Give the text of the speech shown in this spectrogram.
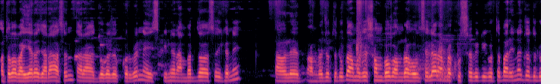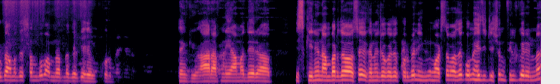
অথবা ভাইয়ারা যারা আছেন তারা যোগাযোগ করবেন। এই স্ক্রিনে নাম্বার দেওয়া আছে এখানে তাহলে আমরা যতটুকু আমাদের সম্ভব আমরা হোলসেলার আমরা খুচরা বিক্রি করতে পারি না যতটুকু আমাদের সম্ভব আমরা আপনাদেরকে হেল্প করব। থ্যাংক ইউ আর আপনি আমাদের স্ক্রিনে নাম্বার দেওয়া আছে এখানে যোগাযোগ করবেন ইমো হোয়াটসঅ্যাপ আছে কোনো হেজিটেশন ফিল করেন না।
